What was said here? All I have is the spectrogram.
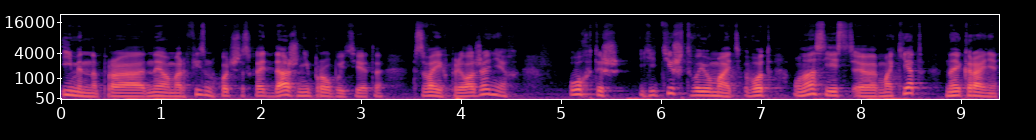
именно про неоморфизм хочется сказать, даже не пробуйте это в своих приложениях. Ох ты ж, етишь твою мать. Вот у нас есть э, макет на экране,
